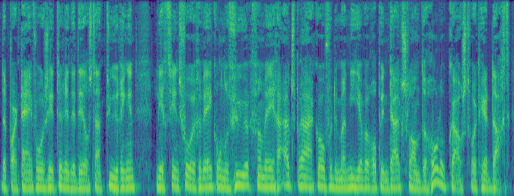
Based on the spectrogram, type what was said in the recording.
De partijvoorzitter in de deelstaat Turingen ligt sinds vorige week onder vuur vanwege uitspraken over de manier waarop in Duitsland de holocaust wordt herdacht.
